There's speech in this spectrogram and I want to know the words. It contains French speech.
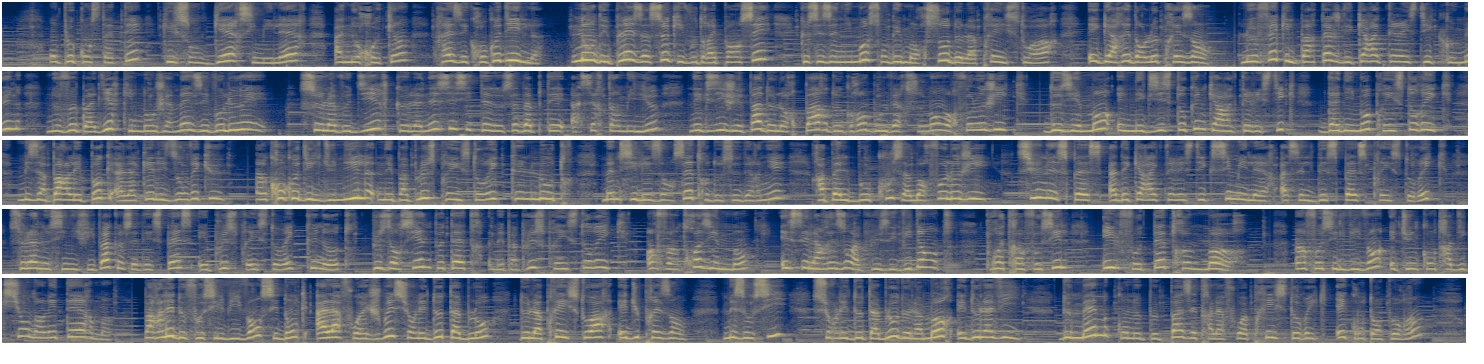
on peut constater qu'ils sont guère similaires à nos requins, raies et crocodiles. N'en déplaise à ceux qui voudraient penser que ces animaux sont des morceaux de la préhistoire égarés dans le présent. Le fait qu'ils partagent des caractéristiques communes ne veut pas dire qu'ils n'ont jamais évolué. Cela veut dire que la nécessité de s'adapter à certains milieux n'exigeait pas de leur part de grands bouleversements morphologiques. Deuxièmement, il n'existe aucune caractéristique d'animaux préhistoriques, mis à part l'époque à laquelle ils ont vécu. Un crocodile du Nil n'est pas plus préhistorique qu'une loutre, même si les ancêtres de ce dernier rappellent beaucoup sa morphologie. Si une espèce a des caractéristiques similaires à celles d'espèces préhistoriques, cela ne signifie pas que cette espèce est plus préhistorique qu'une autre. Plus ancienne peut-être, mais pas plus préhistorique. Enfin, troisièmement, et c'est la raison la plus évidente, pour être un fossile, il faut être mort. Un fossile vivant est une contradiction dans les termes. Parler de fossiles vivants, c'est donc à la fois jouer sur les deux tableaux de la préhistoire et du présent, mais aussi sur les deux tableaux de la mort et de la vie. De même qu'on ne peut pas être à la fois préhistorique et contemporain,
